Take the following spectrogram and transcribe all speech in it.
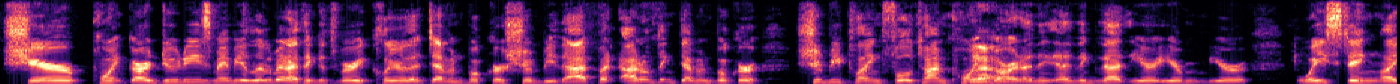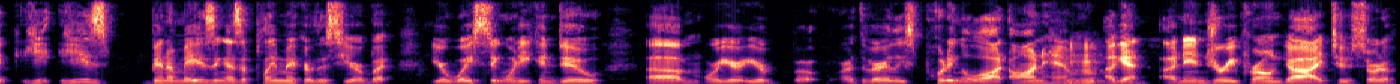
share point guard duties maybe a little bit. I think it's very clear that Devin Booker should be that, but I don't think Devin Booker should be playing full time point No. guard. I think I think that you're you're you're wasting like he he's been amazing as a playmaker this year, but you're wasting what he can do um, or you're you're uh, at the very least putting a lot on him. Mhm. Again, an injury prone guy to sort of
